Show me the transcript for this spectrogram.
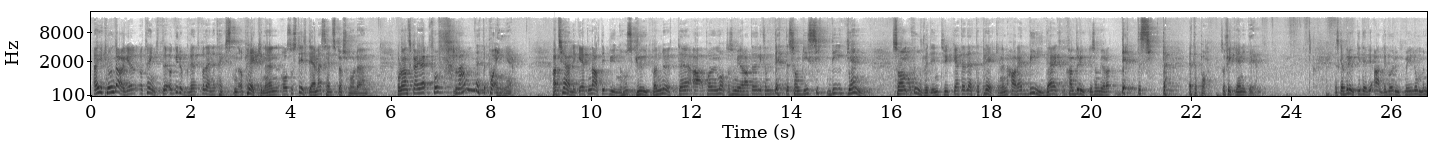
Jeg gikk noen dager og tenkte og grublet på denne teksten og prekenen, og så stilte jeg meg selv spørsmålet hvordan skal jeg få fram dette poenget? At kjærligheten alltid begynner hos Gud på en, møte, på en måte som gjør at det liksom dette som blir sittende igjen som hovedinntrykket etter dette prekenen, har jeg et bilde jeg kan bruke som gjør at dette sitter etterpå. Så fikk jeg en idé. Jeg skal bruke det vi alle går rundt med i lommen.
